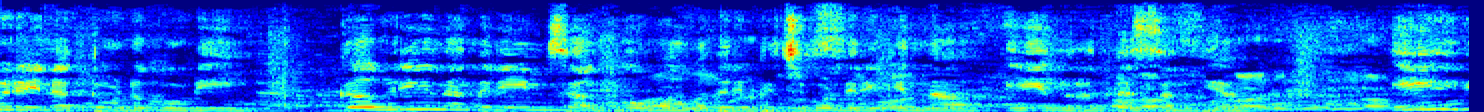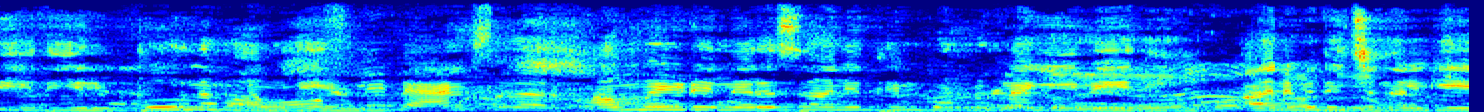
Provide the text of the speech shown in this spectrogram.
ഒരു ഇനത്തോടു കൂടി ഗൗരി നന്ദിനിയും സംഘവും അവതരിപ്പിച്ചുകൊണ്ടിരിക്കുന്ന ഈ നൃത്തസന്ധ്യ ഈ രീതിയിൽ പൂർണമാവുകയാണ്. അമ്മയുടെ നിറസാന്നിധ്യം കൊണ്ടുള്ള ഈ വേദി അനുവദിച്ചു നൽകിയ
